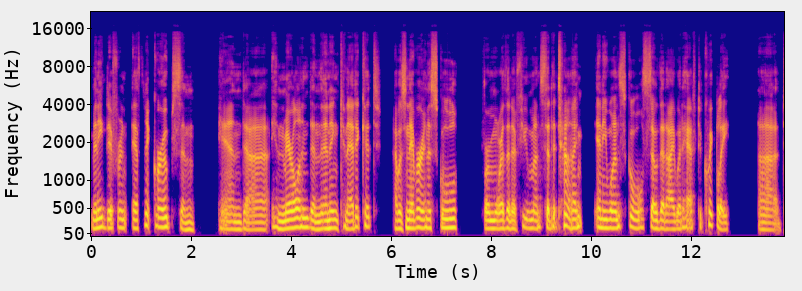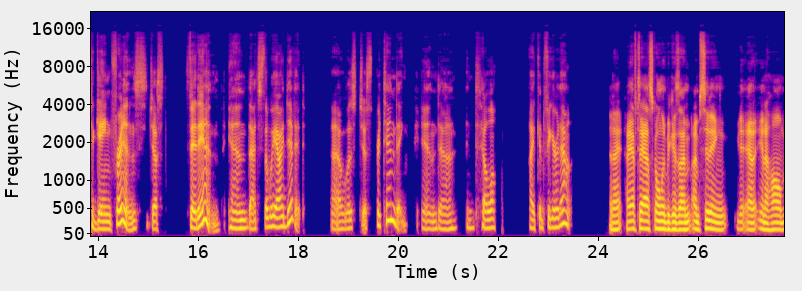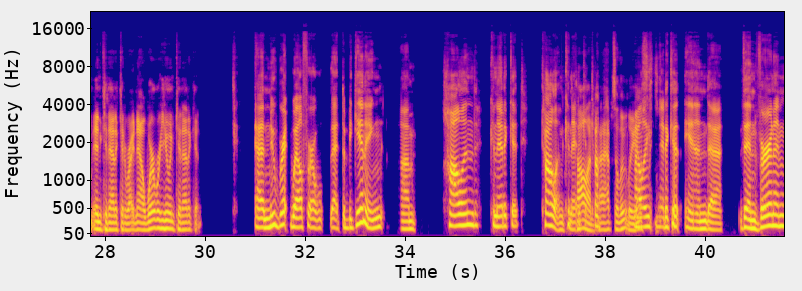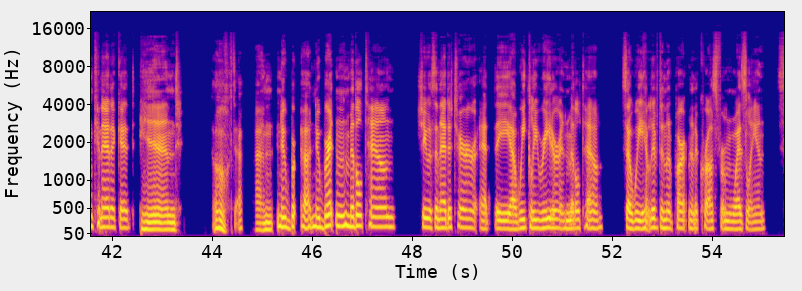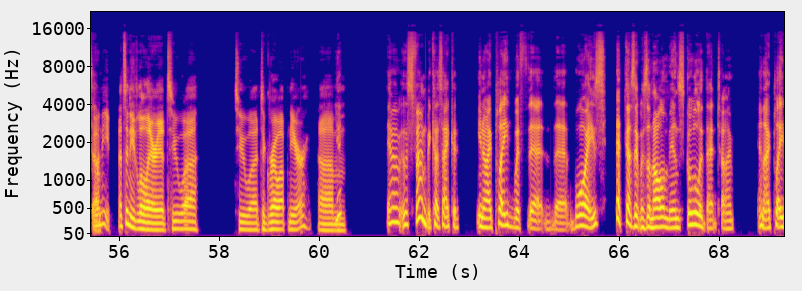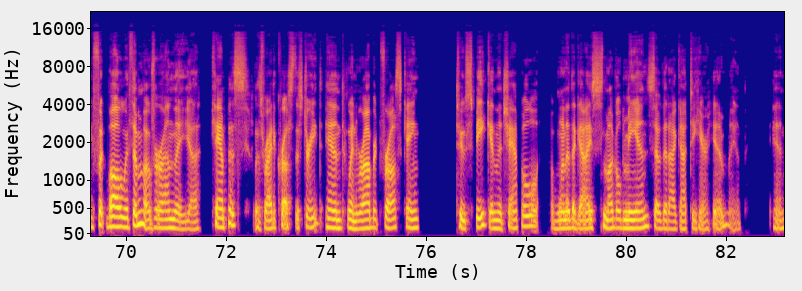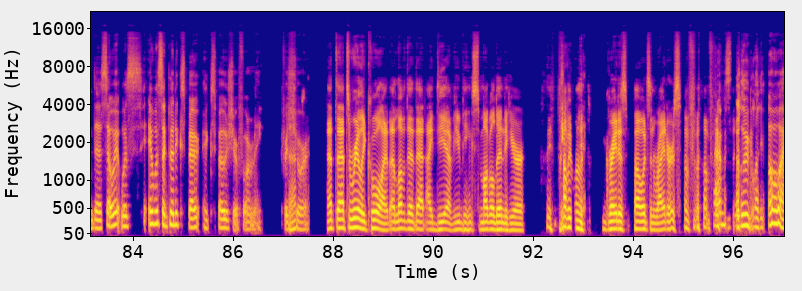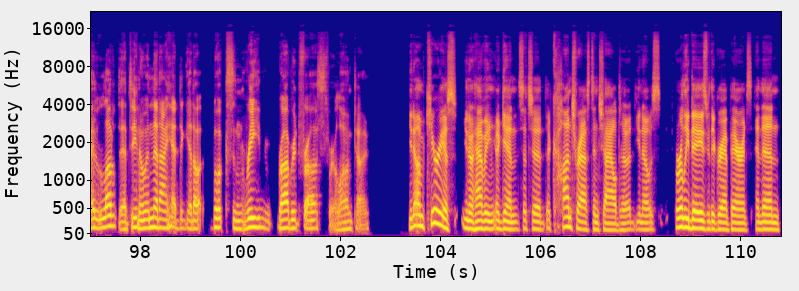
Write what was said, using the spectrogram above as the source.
many different ethnic groups and and uh, in Maryland and then in Connecticut. I was never in a school for more than a few months at a time, any one school, so that I would have to quickly uh, to gain friends, just fit in, and that's the way I did it. I was just pretending, and uh, until I could figure it out. And I, I have to ask only because I'm I'm sitting at, in a home in Connecticut right now. Where were you in Connecticut? uh, New Brit. Well, for at the beginning, um, Holland, Connecticut, Tolland, Connecticut, absolutely. yes. Holland, Connecticut, and uh, then Vernon, Connecticut, and oh, uh, New uh, New Britain, Middletown. She was an editor at the uh, Weekly Reader in Middletown. So we lived in an apartment across from Wesleyan. So So neat. That's a neat little area to uh to uh to grow up near. Um yeah, it was fun because I could, you know, I played with the the boys because it was an all men's school at that time, and I played football with them over on the uh, campus. It was right across the street. And when Robert Frost came to speak in the chapel, one of the guys smuggled me in so that I got to hear him, and and uh, so it was it was a good expo- exposure for me for That's sure. that that's really cool. I, I love that that idea of you being smuggled into here. Probably one of the greatest poets and writers of, of Absolutely. Oh, I loved it, you know, and then I had to get out books and read Robert Frost for a long time. You know, I'm curious, you know, having again such a, a contrast in childhood, you know, early days with your grandparents and then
